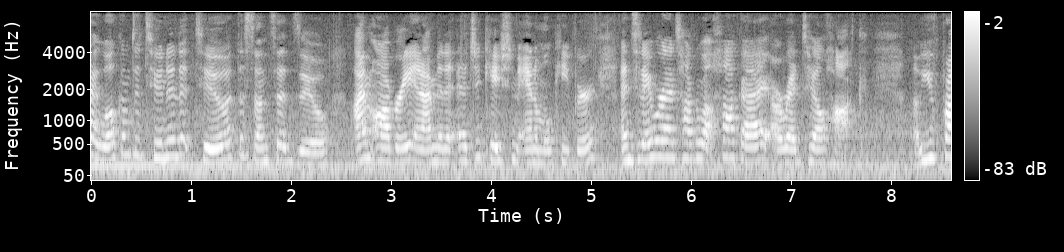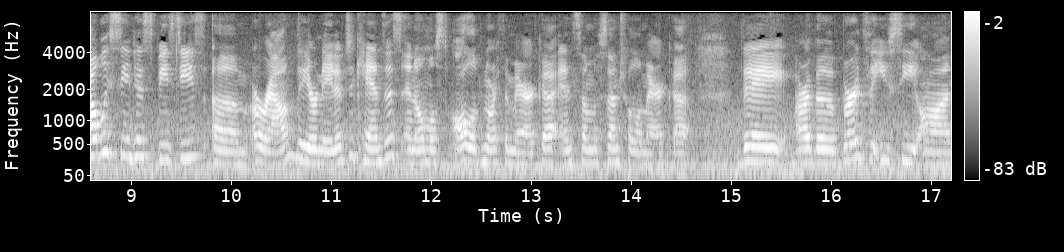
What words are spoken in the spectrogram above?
Hi, welcome to Tune In at 2 at the Sunset Zoo. I'm Aubrey and I'm an education animal keeper and today we're going to talk about Hawkeye, our red-tailed hawk. Uh, you've probably seen his species um, around. They are native to Kansas and almost all of North America and some of Central America. They are the birds that you see on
